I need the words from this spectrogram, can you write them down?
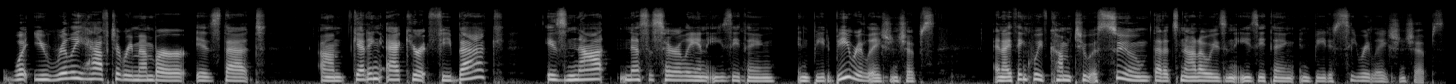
what you really have to remember is that um, getting accurate feedback is not necessarily an easy thing in B2B relationships. And I think we've come to assume that it's not always an easy thing in B2C relationships.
